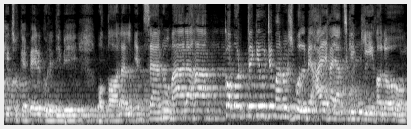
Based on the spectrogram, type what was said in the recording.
কিছুকে বের করে দিবে। ও কবর থেকে উঠে মানুষ বলবে, হায় হায়, আজকে কি হলো?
